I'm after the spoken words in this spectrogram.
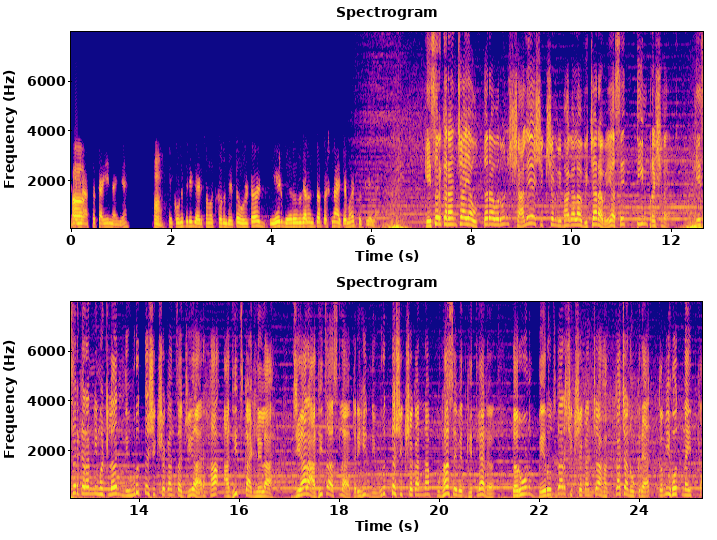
त्याच्यामुळे. असं काही नाहीये. हं. ते कोणीतरी गैरसमज करून देतं. उलट बीएड बेरोजगारांचा प्रश्न याच्यामुळे सुटलेला आहे. केसरकरांच्या या उत्तरावरून शालेय शिक्षण विभागाला विचारावे असे तीन प्रश्न आहेत. केसरकरांनी म्हटलं निवृत्त शिक्षकांचा जी आर हा आधीच काढलेला आहे. जी आर आधीचा असला तरीही निवृत्त शिक्षकांना पुन्हा सेवेत घेतल्यानं तरुण बेरोजगार शिक्षकांच्या हक्काच्या नोकऱ्या कमी होत नाहीत का?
